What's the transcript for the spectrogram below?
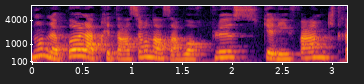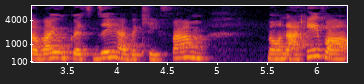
Nous on n'a pas la prétention d'en savoir plus que les femmes qui travaillent au quotidien avec les femmes, mais on arrive en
